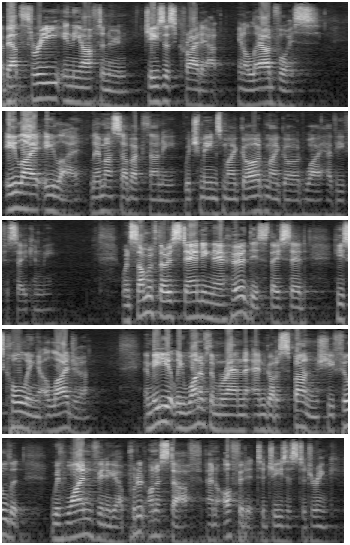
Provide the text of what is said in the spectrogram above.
About three in the afternoon, Jesus cried out in a loud voice, Eli, Eli, lema sabachthani, which means, My God, my God, why have you forsaken me? When some of those standing there heard this, they said, He's calling Elijah. Immediately, one of them ran and got a sponge. He filled it with wine vinegar, put it on a staff, and offered it to Jesus to drink.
